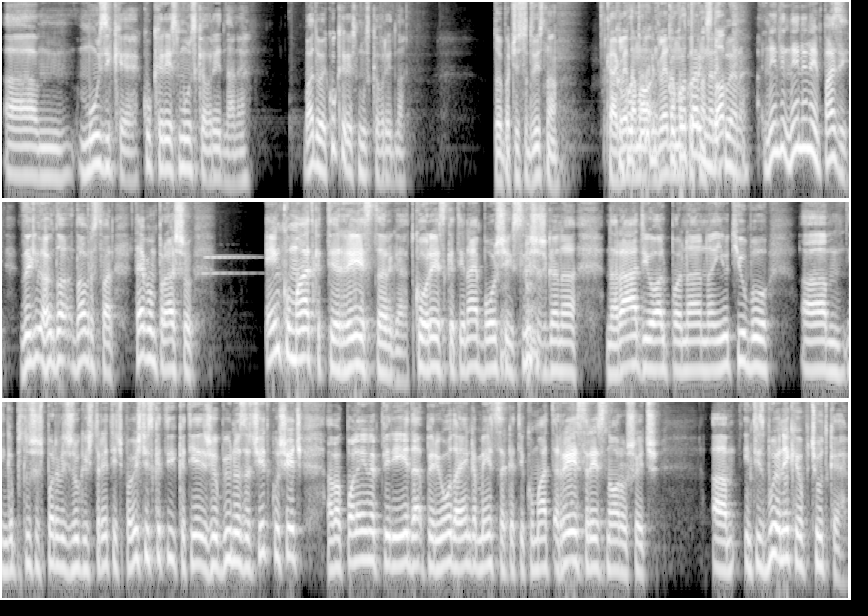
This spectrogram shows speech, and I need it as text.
um, muzike, kako je res muska vredna. Badove, kako je res muska vredna. To je pa čisto odvisno. Kaj kako gledamo, trg- gledamo kako trg narekuje, ne? Ne, ne, ne, ne, pazi, Zdaj, do, dobra stvar. Te bom vprašal. En komat, ki ti res trga, tako res, ki ti je najboljši, slišiš ga na, na radiju ali pa na, na YouTubu. Um, in ga poslušaš prvič, drugič, tretjič. Pa veš, tisti, ki ki ti je že bil na začetku všeč, ampak pol ene perioda, perioda enega meseca, ki ti je komat res, res noro všeč. Um, in ti zbuja neke občutke.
